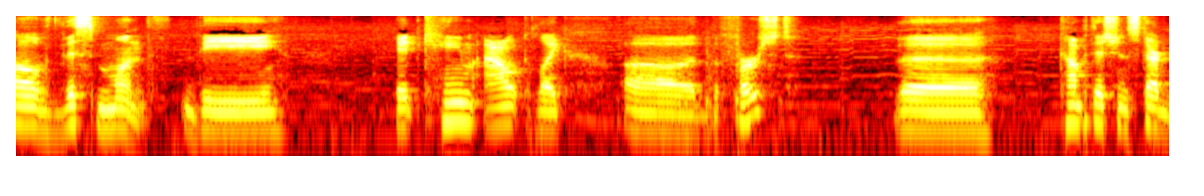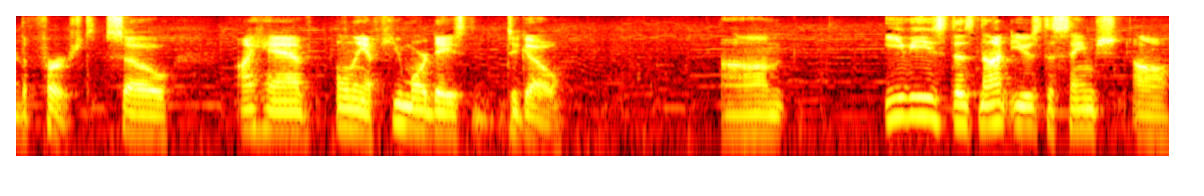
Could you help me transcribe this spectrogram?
of this month. The it came out like uh, the first. The competition started the first, so I have only a few more days to go. Um, Eevee's does not use the same sh uh,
